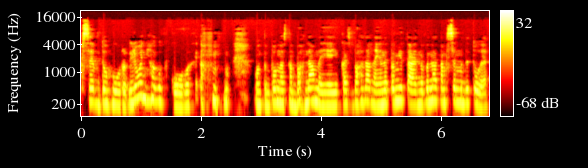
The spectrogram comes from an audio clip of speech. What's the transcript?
псевдогур, Льонь Голубкових. От, бо у нас там Богдана є якась Богдана, я не пам'ятаю, але вона там все медитує.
